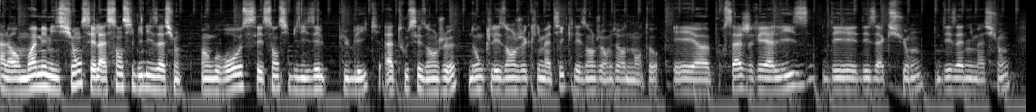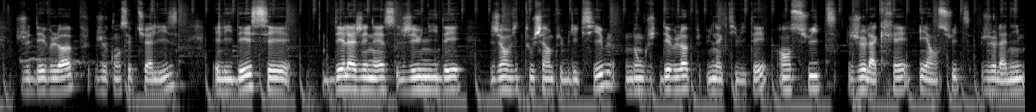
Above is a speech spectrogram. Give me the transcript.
Alors moi, mes missions, c'est la sensibilisation. En gros, c'est sensibiliser le public à tous ces enjeux, donc les enjeux climatiques, les enjeux environnementaux. Et euh, pour ça, je réalise des, des actions, des animations, je développe, je conceptualise. Et l'idée, c'est dès la jeunesse, j'ai une idée, j'ai envie de toucher un public cible, donc je développe une activité, ensuite je la crée et ensuite je l'anime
